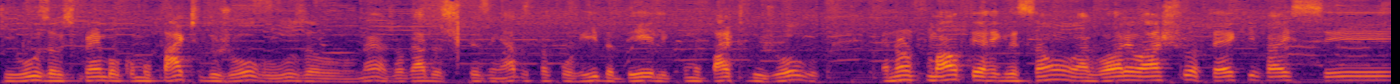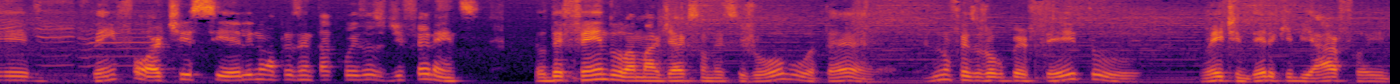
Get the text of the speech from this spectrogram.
que usa o Scramble como parte do jogo, usa o, né, as jogadas desenhadas para corrida dele como parte do jogo. É normal ter a regressão, agora eu acho até que vai ser bem forte se ele não apresentar coisas diferentes. Eu defendo o Lamar Jackson nesse jogo, até ele não fez o jogo perfeito, o rating dele, QBR, foi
